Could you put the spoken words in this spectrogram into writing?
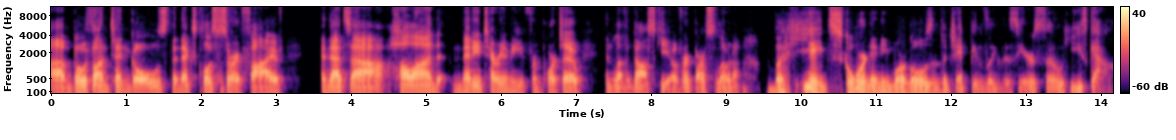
uh, both on 10 goals. The next closest are at five and that's uh Haaland, Mehdi from Porto, and Lewandowski over at Barcelona. But he ain't scoring any more goals in the Champions League this year, so he's gone.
